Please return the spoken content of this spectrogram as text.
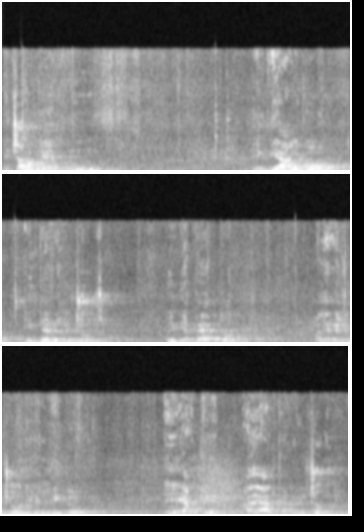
Diciamo che mh, il dialogo interreligioso quindi aperto alle religioni del libro e anche alle altre religioni.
